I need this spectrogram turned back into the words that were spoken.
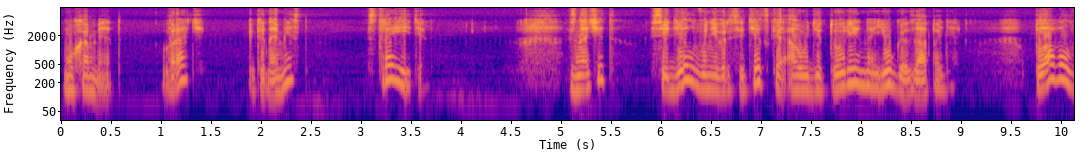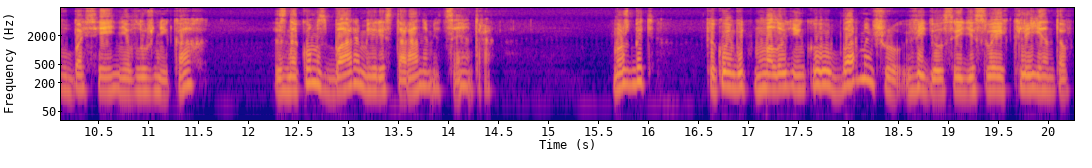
Мухаммед. Врач? Экономист? Строитель. Значит, сидел в университетской аудитории на юго-западе, плавал в бассейне в Лужниках, знаком с барами и ресторанами центра. Может быть, какую-нибудь молоденькую барменшу видел среди своих клиентов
